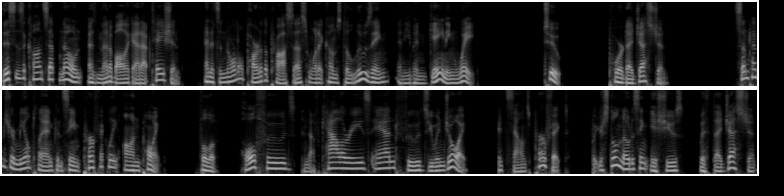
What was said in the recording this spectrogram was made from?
This is a concept known as metabolic adaptation, and it's a normal part of the process when it comes to losing and even gaining weight. 2. Poor digestion. Sometimes your meal plan can seem perfectly on point, full of whole foods, enough calories, and foods you enjoy. It sounds perfect, but you're still noticing issues with digestion.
